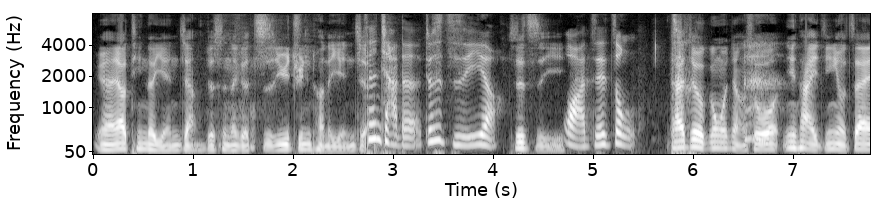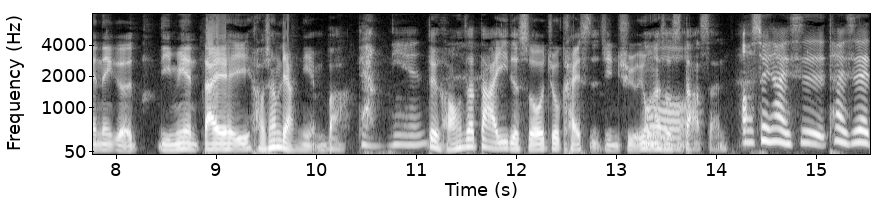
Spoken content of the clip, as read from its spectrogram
原来要听的演讲就是那个紫衣军团的演讲，真假的，就是紫衣哦，就是紫衣。哇，直接中他就跟我讲说，因为他已经有在那个里面待好像两年吧，两年对，好像在大一的时候就开始进去了，因为我那时候是大三，哦，所以他也是他也是在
